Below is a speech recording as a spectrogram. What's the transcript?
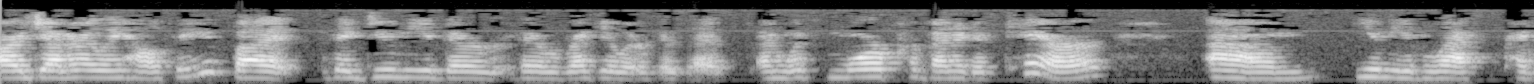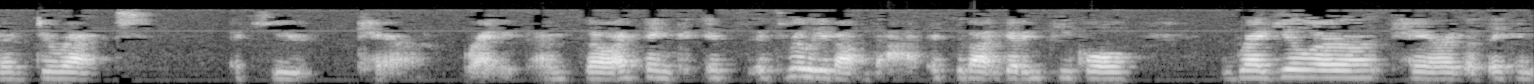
are generally healthy, but they do need their, their regular visits. And with more preventative care, um, you need less kind of direct acute care, right? And so I think it's it's really about that. It's about getting people regular care that they can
